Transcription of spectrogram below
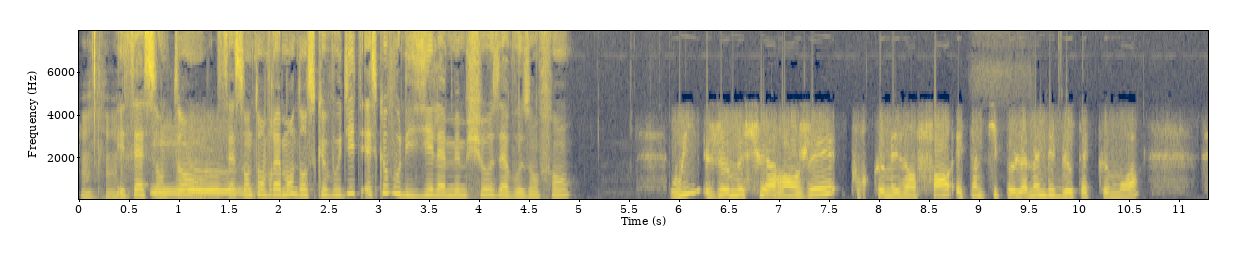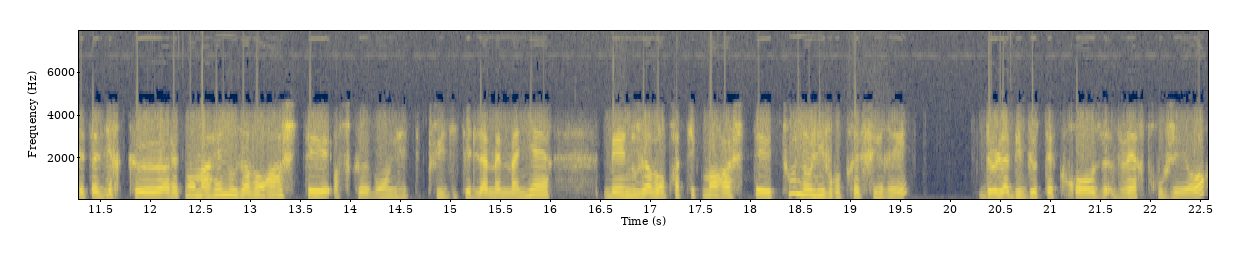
Mhm. Et ça s'entend, euh, ça s'entend vraiment dans ce que vous dites. Est-ce que vous lisiez la même chose à vos enfants? Oui, je me suis arrangée pour que mes enfants aient un petit peu la même bibliothèque que moi. C'est-à-dire qu'avec mon mari, nous avons racheté, parce que bon, ils étaient plus édités de la même manière, mais nous avons pratiquement racheté tous nos livres préférés de la bibliothèque rose, verte, rouge et or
